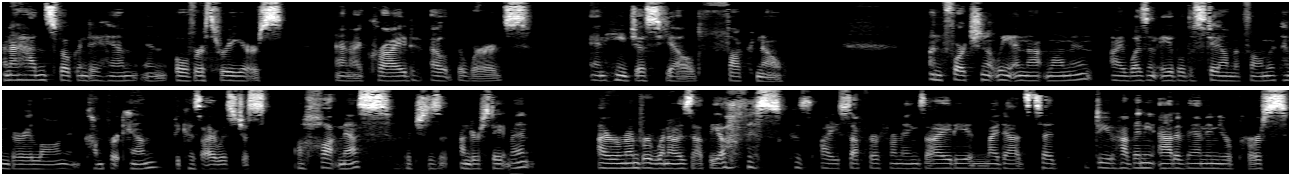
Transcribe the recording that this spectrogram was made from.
And I hadn't spoken to him in over three years. And I cried out the words, and he just yelled, Fuck no. Unfortunately, in that moment, I wasn't able to stay on the phone with him very long and comfort him because I was just a hot mess, which is an understatement. I remember when I was at the office because I suffer from anxiety, and my dad said, Do you have any Ativan in your purse?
